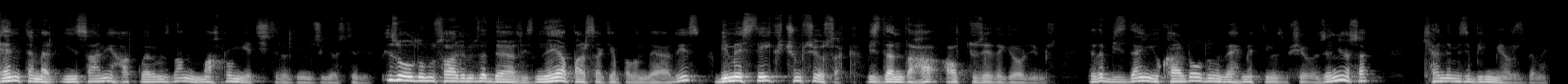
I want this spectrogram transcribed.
en temel insani haklarımızdan mahrum yetiştirildiğimizi gösteriyor. Biz olduğumuz halimizde değerliyiz. Ne yaparsak yapalım değerliyiz. Bir mesleği küçümsüyorsak, bizden daha alt düzeyde gördüğümüz ya da bizden yukarıda olduğunu vehmettiğimiz bir şeye özeniyorsak kendimizi bilmiyoruz demek.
